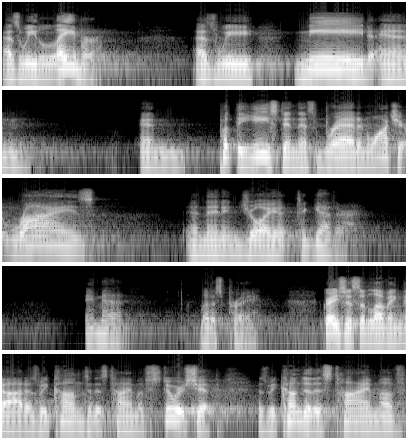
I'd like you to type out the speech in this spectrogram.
as we labor as we knead and, and put the yeast in this bread and watch it rise and then enjoy it together. Amen. Let us pray. Gracious and loving God, as we come to this time of stewardship, as we come to this time of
